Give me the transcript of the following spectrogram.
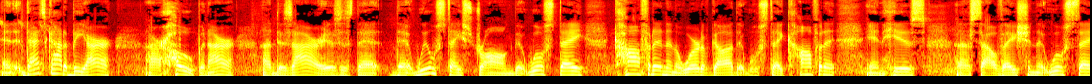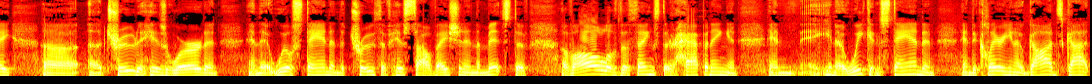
and that's got to be our our hope and our uh, desire is is that that we'll stay strong, that we'll stay confident in the Word of God, that we'll stay confident in His uh, salvation, that we'll stay uh, uh true to His Word, and and that we'll stand in the truth of His salvation in the midst of of all of the things that are happening, and and you know we can stand and and declare, you know, God's got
